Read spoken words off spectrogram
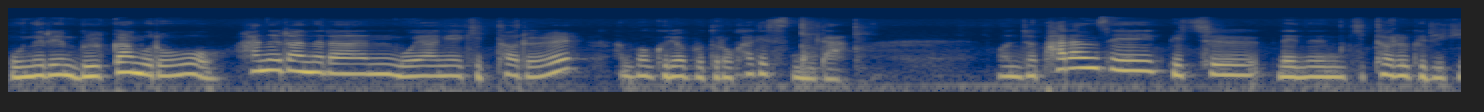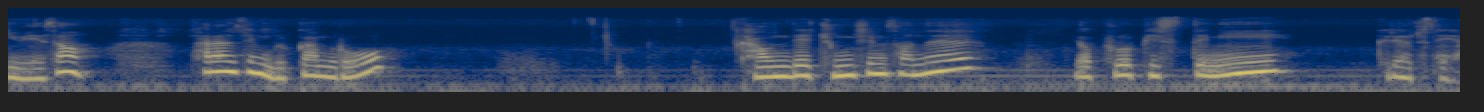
오늘은 물감으로 하늘하늘한 모양의 깃털을 한번 그려보도록 하겠습니다. 먼저 파란색 빛을 내는 깃털을 그리기 위해서 파란색 물감으로 가운데 중심선을 옆으로 비스듬히 그려주세요.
